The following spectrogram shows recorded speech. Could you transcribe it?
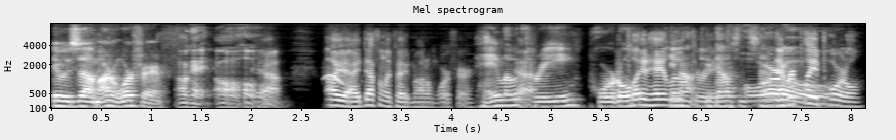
It was uh, Modern Warfare, Okay. Oh, Yeah. Oh yeah, I definitely played Modern Warfare. Halo Yeah. 3, Portal. played Halo came out 3. 2007. Portal. Never played Portal.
